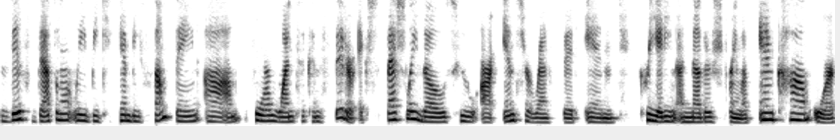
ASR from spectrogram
this definitely be, can be something um, for one to consider, especially those who are interested in creating another stream of income or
